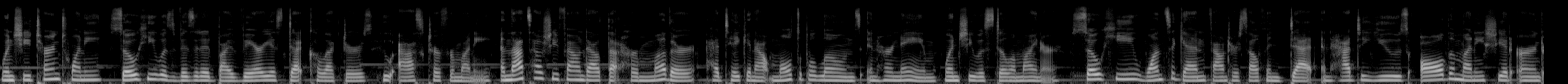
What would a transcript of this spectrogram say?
When she turned 20, Sohee was visited by various debt collectors who asked her for money, and that's how she found out that her mother had taken out multiple loans in her name when she was still a minor. Sohee once again found herself in debt and had to use all the money she had earned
